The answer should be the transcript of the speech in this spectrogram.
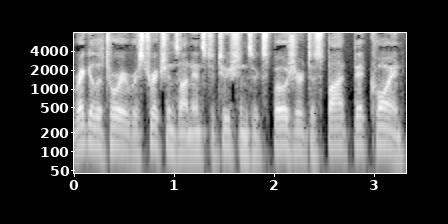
regulatory restrictions on institutions' exposure to spot Bitcoin.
